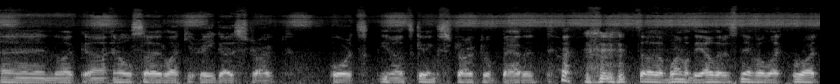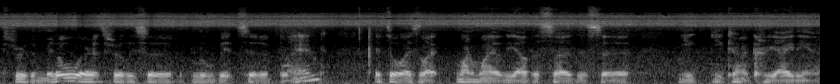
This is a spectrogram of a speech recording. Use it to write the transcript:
and like uh, and also like your ego stroked or it's you know it's getting stroked or battered. So one or the other it's never like right through the middle where it's really sort of a little bit sort of bland. It's always like one way or the other so uh, you, you're kind of creating a,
